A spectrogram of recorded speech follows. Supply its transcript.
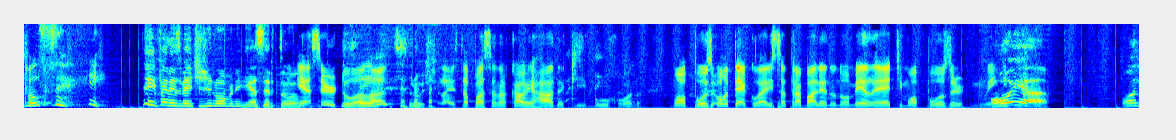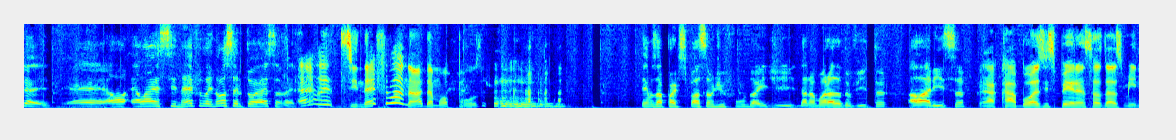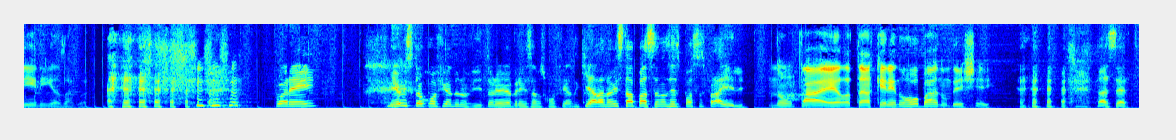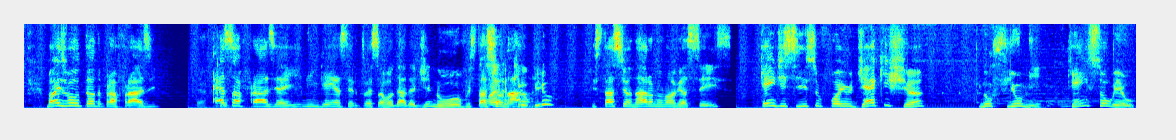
Não sei. Infelizmente, de novo, ninguém acertou. Ninguém acertou, olha lá, trouxa. Larissa tá passando a cal errada aqui, burrona. Mó poser. Ô, Teco, Larissa trabalhando no Omelete, mó poser. Não é Olha! Olha, é, ela, ela é cinéfila e não acertou essa, velho. Ela é cinéfila nada, mó poser. Temos a participação de fundo aí de, da namorada do Vitor, a Larissa. Acabou as esperanças das menininhas agora. Porém, eu estou confiando no Vitor, eu e a Brenda estamos confiando que ela não está passando as respostas pra ele. Não tá, ela tá querendo roubar, não deixei. Tá certo. Mas voltando pra frase, essa frase aí, ninguém acertou essa rodada de novo. Estacionaram, Kill Bill? estacionaram no 9 a 6. Quem disse isso foi o Jack Chan no filme Quem Sou Eu?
